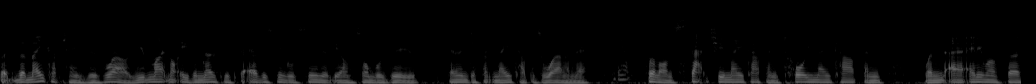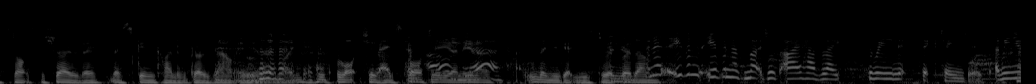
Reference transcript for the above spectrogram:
but the makeup changes as well. You might not even notice, but every single scene that the ensemble do, they're in different makeup as well, and there's full-on statue makeup and toy makeup and. When uh, anyone first starts the show, they, their skin kind of goes out in you know, like blotches and spotty, Oh, and you yes. know, and then you get used to it. And But um, And it, even even as much as I have like three lipstick changes. I mean, you,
